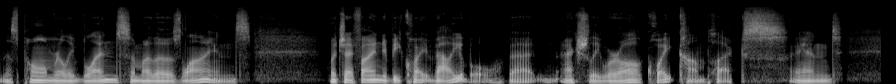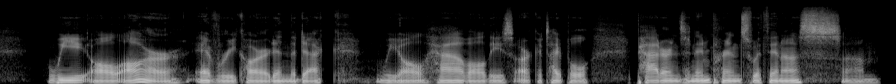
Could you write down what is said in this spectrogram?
this poem really blends some of those lines, which I find to be quite valuable. That actually we're all quite complex and we all are every card in the deck. We all have all these archetypal patterns and imprints within us. Um,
